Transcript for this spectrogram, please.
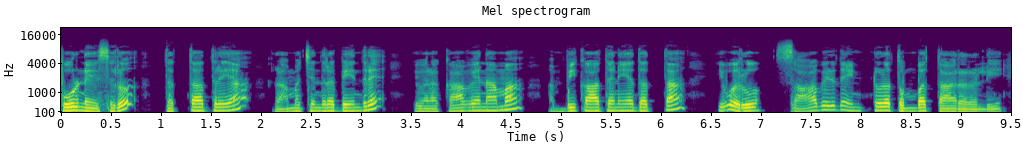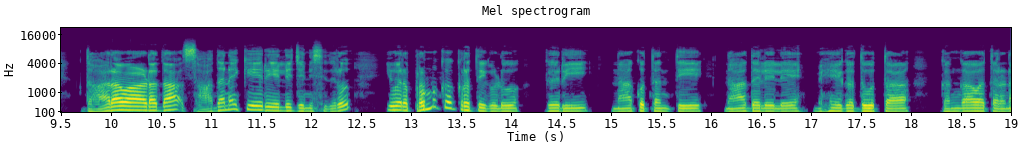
ಪೂರ್ಣ ಹೆಸರು ದತ್ತಾತ್ರೇಯ ರಾಮಚಂದ್ರ ಬೇಂದ್ರೆ, ಇವರ ಕಾವ್ಯನಾಮ ಅಂಬಿಕಾತನೆಯ ದತ್ತ. ಇವರು ಸಾವಿರದ ಎಂಟುನೂರ ತೊಂಬತ್ತಾರರಲ್ಲಿ ಧಾರವಾಡದ ಸಾಧನಕೇರಿಯಲ್ಲಿ ಜನಿಸಿದರು. ಇವರ ಪ್ರಮುಖ ಕೃತಿಗಳು ಗರಿ ನಾಕುತಂತಿ ನಾದಲೆಲೆ, ಮೇಘದೂತ, ಗಂಗಾವತರಣ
